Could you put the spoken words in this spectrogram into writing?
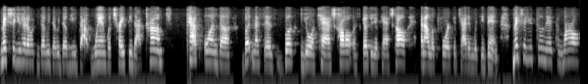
make sure you head over to www.winwithtracy.com tap on the button that says book your cash call or schedule your cash call, and I look forward to chatting with you then. Make sure you tune in tomorrow.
